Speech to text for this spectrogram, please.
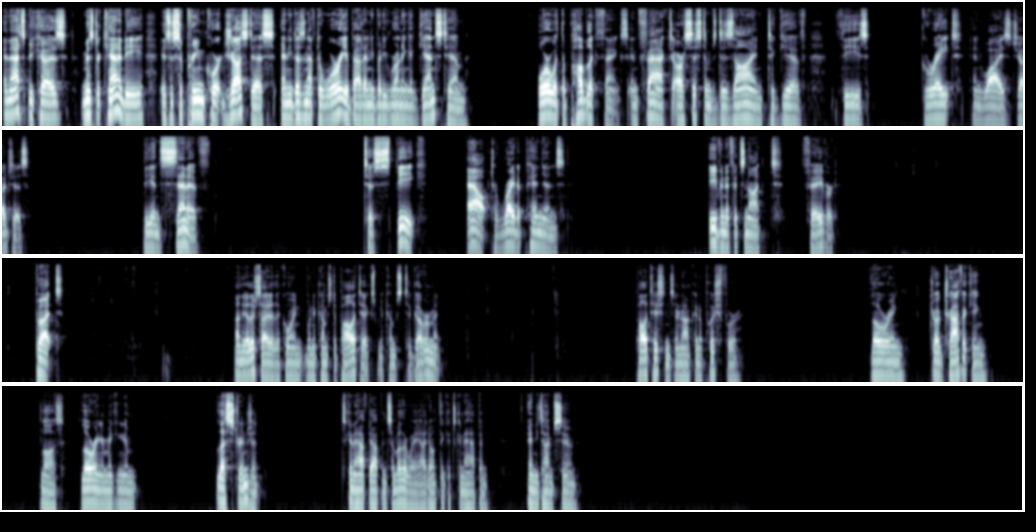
And that's because Mr. Kennedy is a Supreme Court justice and he doesn't have to worry about anybody running against him or what the public thinks. In fact, our system's designed to give these great and wise judges the incentive to speak out, to write opinions, even if it's not favored. But on the other side of the coin, when it comes to politics, when it comes to government, politicians are not going to push for lowering drug trafficking laws, lowering or making them less stringent. It's going to have to happen some other way. I don't think it's going to happen anytime soon.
